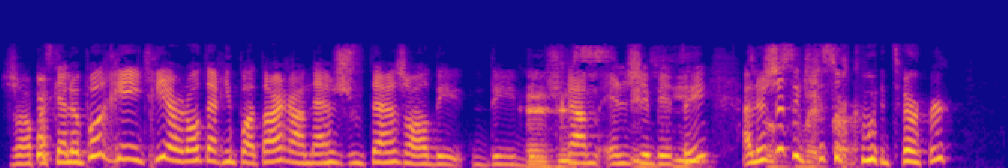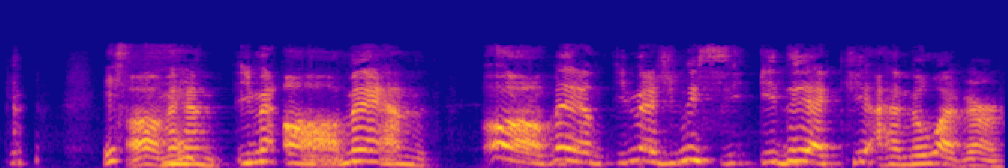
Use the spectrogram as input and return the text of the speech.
Genre, parce qu'elle a pas réécrit un autre Harry Potter en ajoutant, genre, des, des, juste trames LGBT. écrit Elle a juste écrit sur Twitter. Et Oh man! Oh man! Oh man, imaginez si Hideaki Anno avait un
